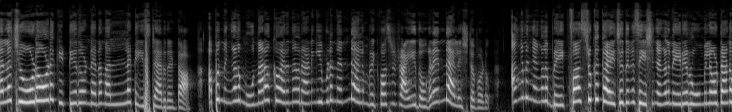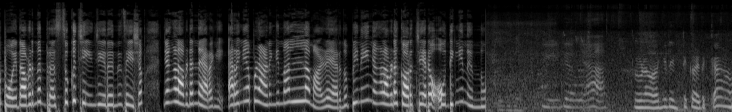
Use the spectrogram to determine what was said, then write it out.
നല്ല ചൂടോടെ കിട്ടിയത് കൊണ്ട് തന്നെ നല്ല ടേസ്റ്റ് ആയിരുന്നു കേട്ടോ അപ്പൊ നിങ്ങൾ മൂന്നാറൊക്കെ വരുന്നവരാണെങ്കിൽ ഇവിടെ നിന്ന് എന്തായാലും ബ്രേക്ക്ഫാസ്റ്റ് ട്രൈ ചെയ്ത് നോക്കണം. എന്തായാലും ഇഷ്ടപ്പെടും. അങ്ങനെ ഞങ്ങൾ ബ്രേക്ക്ഫാസ്റ്റ് ഒക്കെ കഴിച്ചതിന് ശേഷം ഞങ്ങൾ നേരെ റൂമിലോട്ടാണ് പോയത്. അവിടുന്ന് ഡ്രസ്സൊക്കെ ചേഞ്ച് ചെയ്തതിന് ശേഷം ഞങ്ങൾ അവിടെ നിന്ന് ഇറങ്ങി. ഇറങ്ങിയപ്പോഴാണെങ്കിൽ നല്ല മഴയായിരുന്നു. പിന്നെയും ഞങ്ങൾ അവിടെ കുറച്ചു നേരം ഒതുങ്ങി നിന്നു. വ്ളോഗിലിട്ട് കൊടുക്കാം.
